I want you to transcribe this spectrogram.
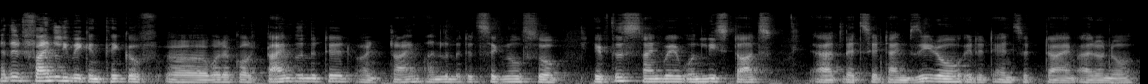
And then finally, we can think of uh, what are called time limited and time unlimited signals. So if this sine wave only starts at, let's say, time zero, it, it ends at time, I don't know,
